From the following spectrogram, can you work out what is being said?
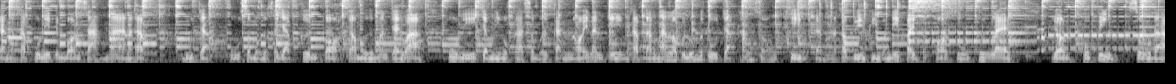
กันนะครับ คู่นี้เป็นบอล 3 หน้านะครับดูจากภูเสมอขยับขึ้นก็เจ้ามือมั่นใจว่าคู่นี้จะมีโอกาสเสมอกันน้อยนั่นเองนะครับ ดังนั้นเราไปลุ้นประตูจากทั้ง 2 ทีมกันนะครับ VIP วันนี้ไปสกอร์สูงครึ่งแรก ยอนโคปิ้งโซดา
